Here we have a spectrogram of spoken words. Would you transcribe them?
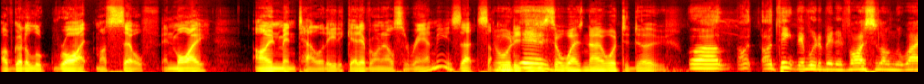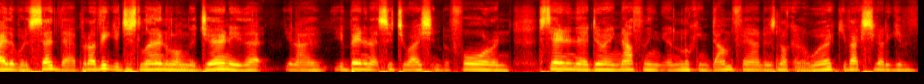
I've got to look right myself, and my own mentality to get everyone else around me? Is that something? Or did yeah. you just always know what to do? Well, I, I, think there would have been advice along the way that would have said that, but I think you just learn along the journey that you know you've been in that situation before, and standing there doing nothing and looking dumbfounded is not going to work. You've actually got to give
